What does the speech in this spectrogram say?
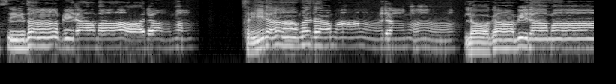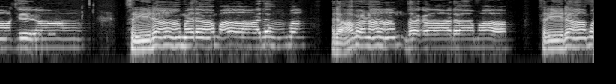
സീതാഭിരാമ രാമ ശ്രീരാമ രാമ രാമ ലോകാഭിരാമ ജയ. ശ്രീരാമ രാമ രാമ രാവണാന്തകാരാമ ശ്രീരാമ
